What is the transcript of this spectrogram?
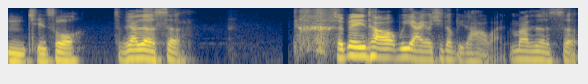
嗯，请说。什么叫垃圾？随便一套 VR 游戏都比较好玩，妈垃圾。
